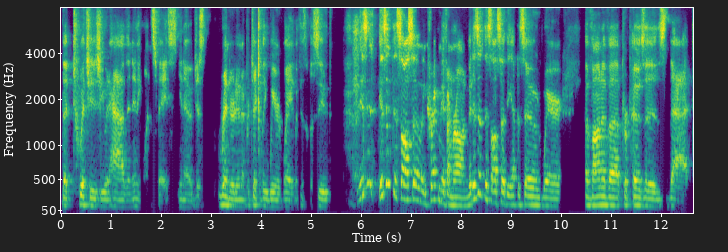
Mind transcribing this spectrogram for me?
the twitches you would have in anyone's face, you know, just rendered in a particularly weird way because of the suit. Isn't isn't this also? And correct me if I'm wrong, but isn't this also the episode where Ivanova proposes that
